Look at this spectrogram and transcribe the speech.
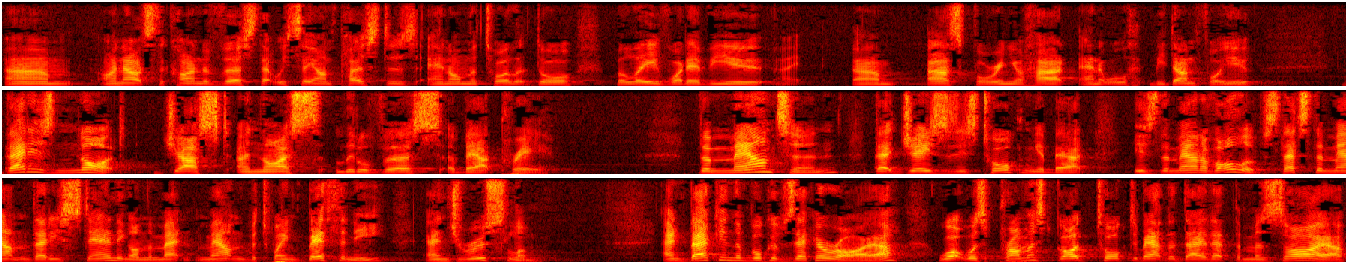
um, I know it's the kind of verse that we see on posters and on the toilet door believe whatever you um, ask for in your heart and it will be done for you. That is not just a nice little verse about prayer. The mountain that Jesus is talking about is the Mount of Olives. That's the mountain that he's standing on, the mountain between Bethany and Jerusalem. And back in the book of Zechariah, what was promised, God talked about the day that the Messiah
